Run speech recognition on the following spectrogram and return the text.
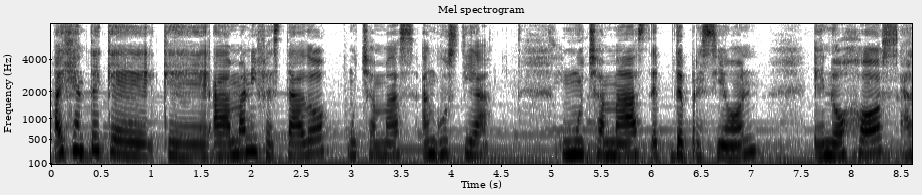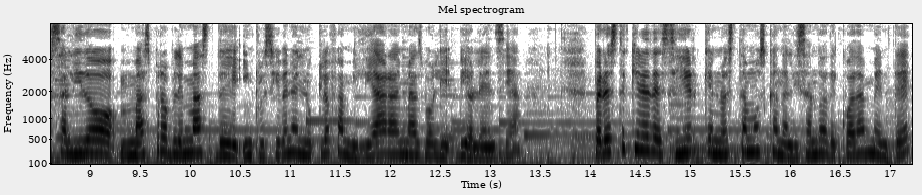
Hay gente que, ha manifestado mucha más angustia, mucha más depresión, enojos, ha salido más problemas de inclusive en el núcleo familiar, hay más violencia. Pero esto quiere decir que no estamos canalizando adecuadamente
